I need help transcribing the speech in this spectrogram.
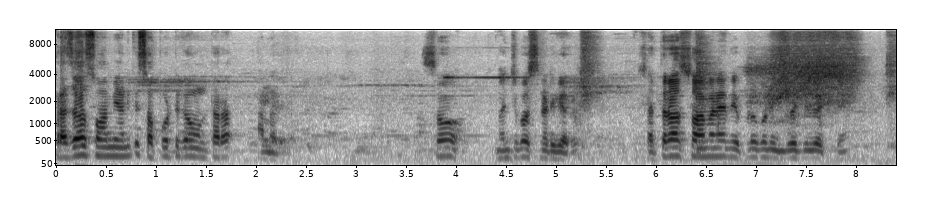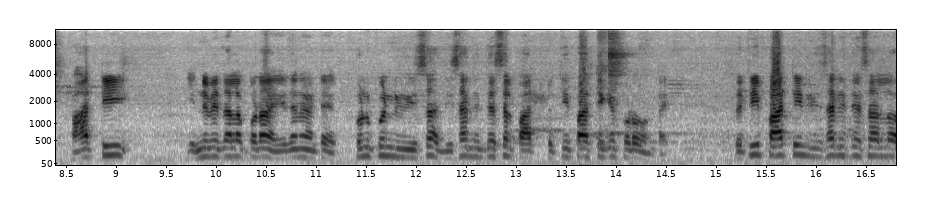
ప్రజాస్వామ్యానికి సపోర్ట్గా ఉంటారా అన్నది. సో మంచి క్వశ్చన్ అడిగారు. సత్యరాజ స్వామి అనేది ఎప్పుడు కూడా ఇండివిజువల్ వ్యక్తి. పార్టీ ఎన్ని విధాలు కూడా ఏదైనా అంటే కొన్ని కొన్ని దిశ దిశానిర్దేశాలు పార్టీ ప్రతి పార్టీకి కూడా ఉంటాయి. ప్రతి పార్టీ దిశానిర్దేశాల్లో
